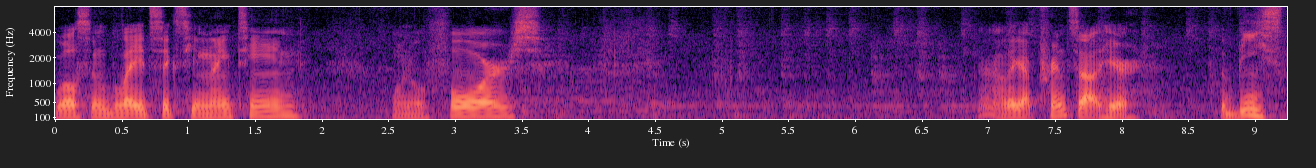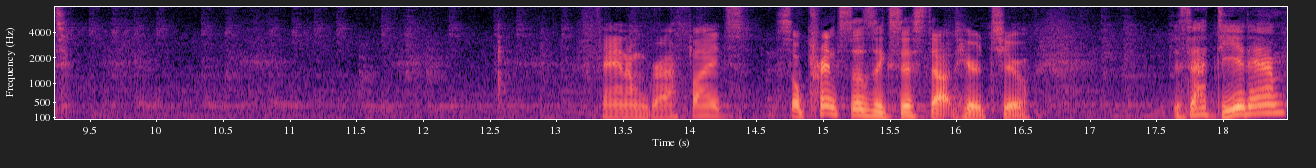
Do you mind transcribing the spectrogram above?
Wilson Blade 1619, 104s. Oh, they got Prince out here. The Beast. Phantom Graphites. So Prince does exist out here too. Is that Diadem?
